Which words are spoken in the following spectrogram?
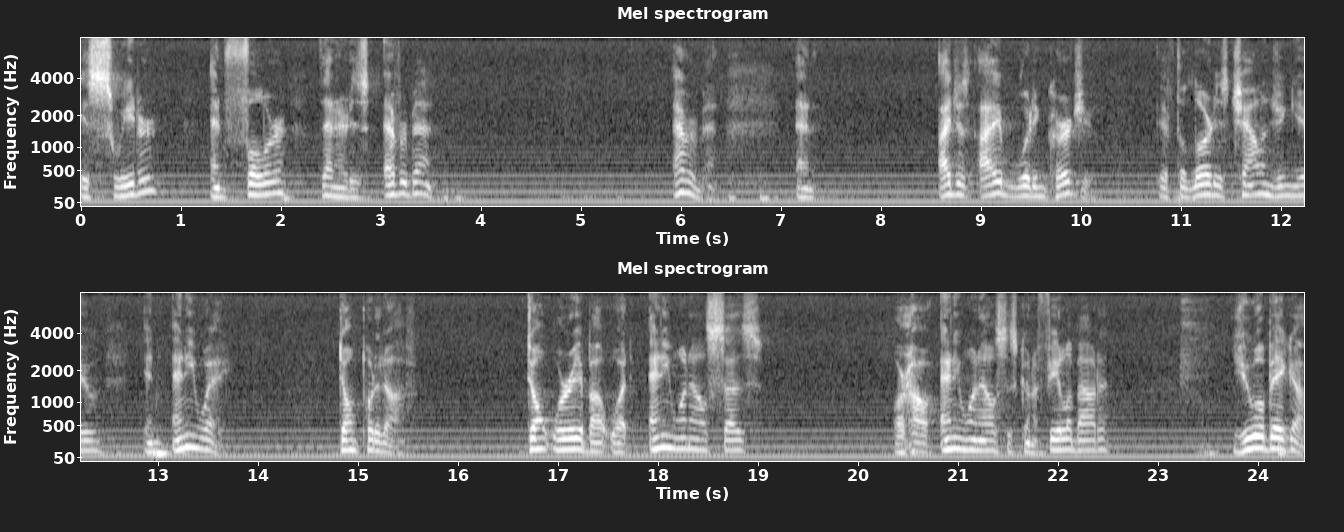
is sweeter and fuller than it has ever been. Ever been. And I just, I would encourage you, if the Lord is challenging you in any way, don't put it off. Don't worry about what anyone else says or how anyone else is going to feel about it. You obey God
